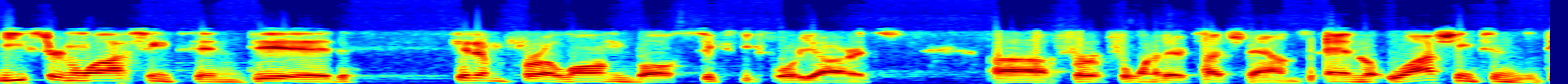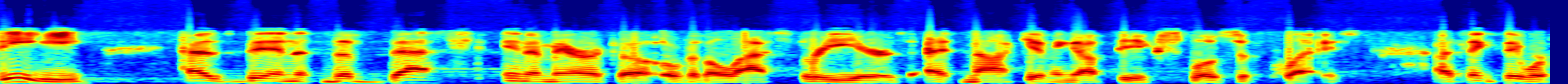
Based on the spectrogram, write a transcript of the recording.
Eastern Washington did hit them for a long ball, 64 yards uh, for for one of their touchdowns, and Washington's D has been the best in America over the last three years at not giving up the explosive plays. I think they were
